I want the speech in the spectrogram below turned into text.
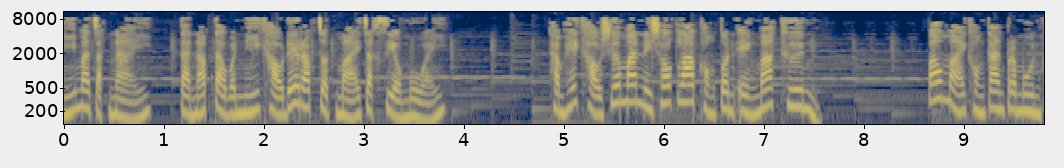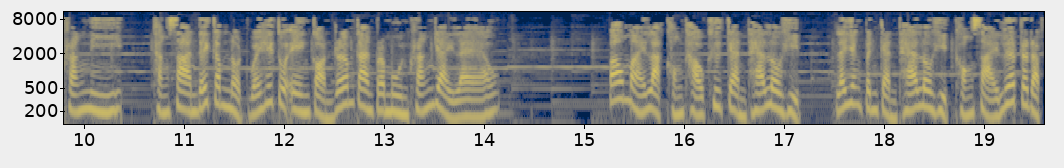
นี้มาจากไหน แต่นับแต่วันนี้เขาได้รับจดหมายจากเสี่ยวหมวยทำให้เขาเชื่อมั่นในโชคลาภของตนเองมากขึ้น เป้าหมายของการประมูลครั้งนี้ ถังซานได้กำหนดไว้ให้ตัวเองก่อนเริ่มการประมูลครั้งใหญ่แล้ว เป้าหมายหลักของเขาคือแก่นแท้โลหิต และยังเป็นแก่นแท้โลหิตของสายเลือดระดับ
